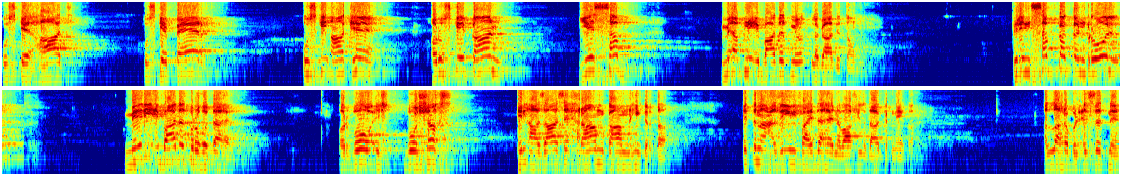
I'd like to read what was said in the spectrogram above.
اس کے ہاتھ، اس کے پیر، اس کی آنکھیں اور اس کے کان، یہ سب میں اپنی عبادت میں لگا دیتا ہوں۔ پھر ان سب کا کنٹرول میری عبادت پر ہوتا ہے۔ اور وہ وہ شخص ان آزاد سے حرام کام نہیں کرتا۔ اتنا عظیم فائدہ ہے نوافل ادا کرنے کا۔ اللہ رب العزت نے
